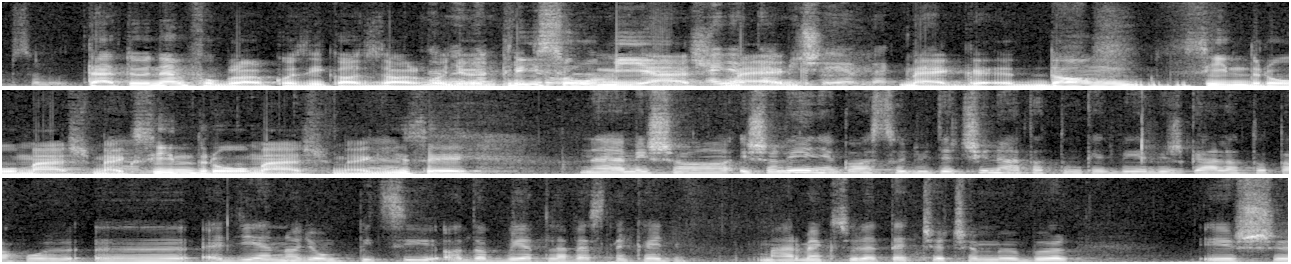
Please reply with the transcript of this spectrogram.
abszolút. Tehát ő nem foglalkozik azzal, Nem, hogy ő ő triszómiás, róla. Meg, meg Down-szindrómás, meg Nem. szindrómás, meg Nem. izé. Nem, és a, és a lényeg az, hogy ugye csináltattunk egy vérvizsgálatot, ahol ö, egy ilyen nagyon pici adag vért levesznek egy már megszületett csecsemőből, és ö,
